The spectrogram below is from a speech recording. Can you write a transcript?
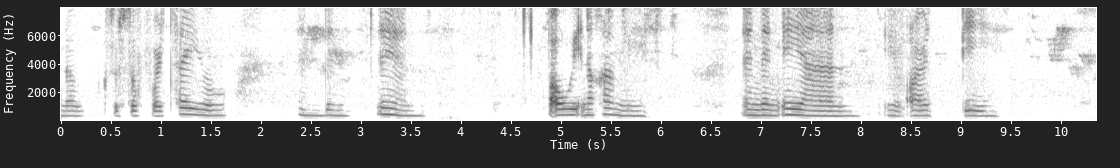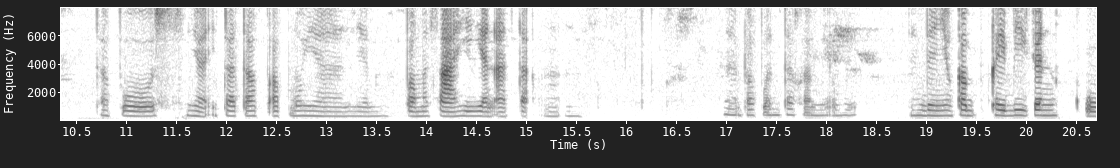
nagsusupport sa'yo. And then, ayan, pauwi na kami. And then, ayan, yung RT. Tapos, yan, itatap up mo yan. Yan, pamasahe yan ata. Mm -mm. Yan, papunta kami ulit. And then, yung ka- kaibigan ko,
